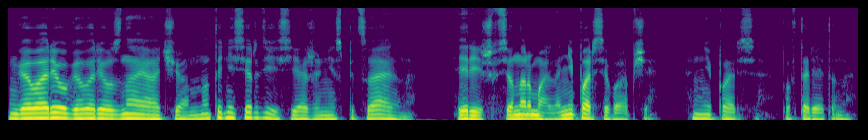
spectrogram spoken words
«Говорю, говорю, знаю о чем, но ты не сердись, я же не специально». «Ириш, все нормально, не парься вообще». «Не парься», — повторяет она.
